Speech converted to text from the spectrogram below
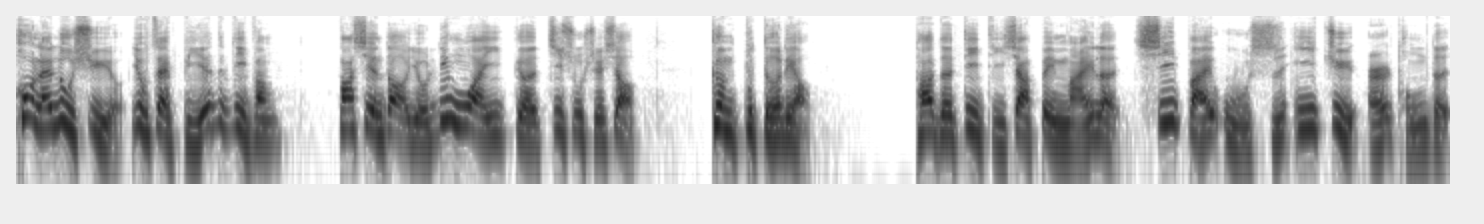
后来陆续有又在别的地方发现到有另外一个寄宿学校更不得了，他的地底下被埋了七百五十一具儿童的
